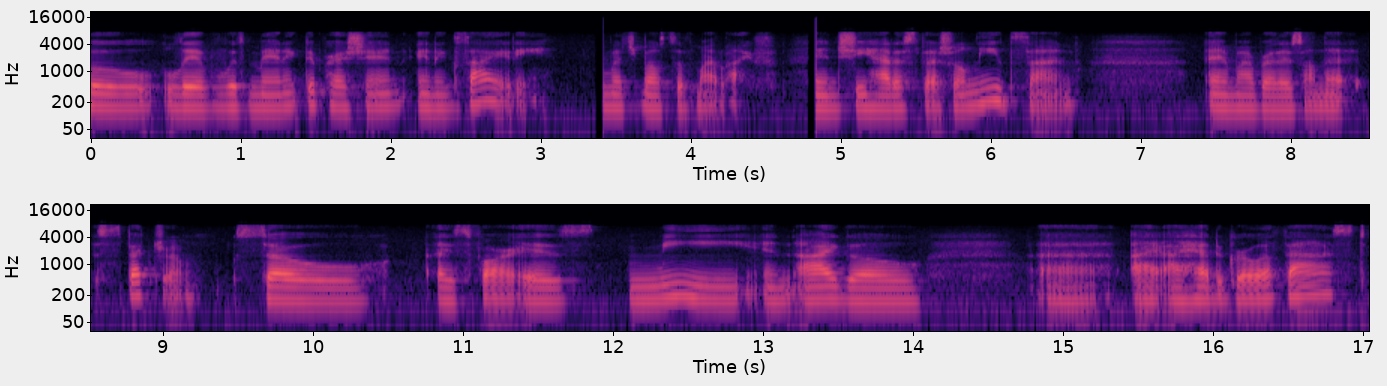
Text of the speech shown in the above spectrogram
who lived with manic depression and anxiety much most of my life. And she had a special needs son, and my brother's on the spectrum. So, as far as me and I go, uh, I, I, had to grow up fast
